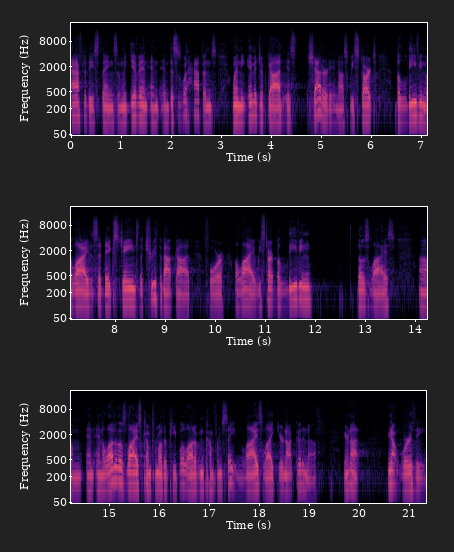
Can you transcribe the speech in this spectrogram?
after these things and we give in. And, and this is what happens when the image of God is shattered in us. We start believing the lies. It said they exchange the truth about God for a lie. We start believing those lies. Um, and, and a lot of those lies come from other people. A lot of them come from Satan. Lies like, you're not good enough. You're not, you're not worthy.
